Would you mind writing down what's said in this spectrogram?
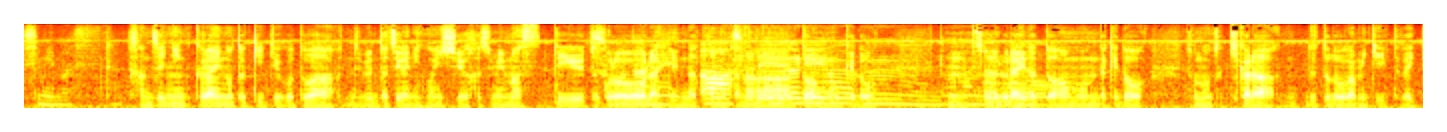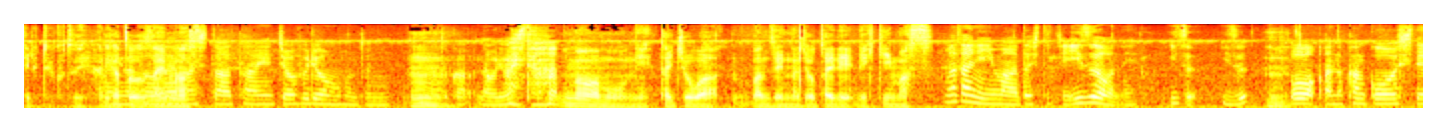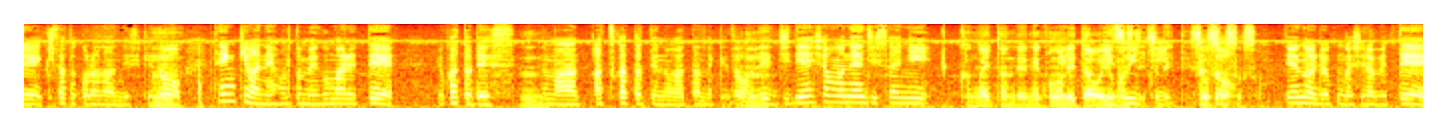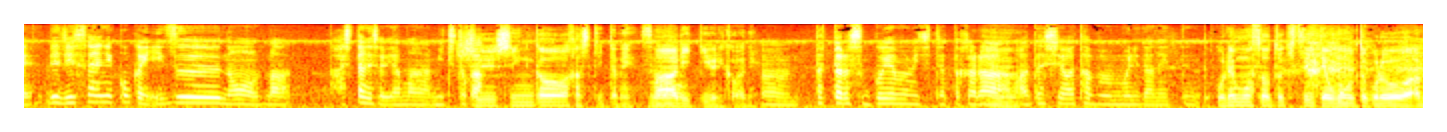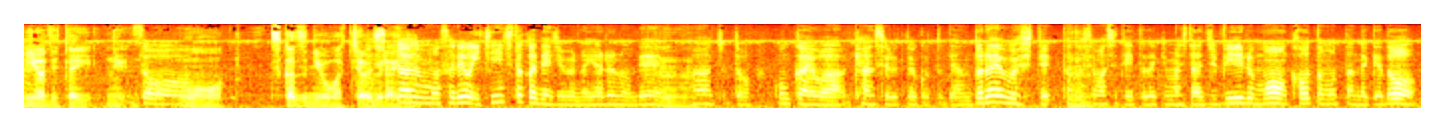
染みます3000人くらいの時っていうことは自分たちが日本一周始めますっていうところらへんだったのかなとは思うけどううんんそのぐらいだとは思うんだけどその時からずっと動画を見ていただいてるということでありがとうございます。体調不良も本当にうんとか治りました、今はもうね体調は万全な状態でできています。まさに今私たち伊豆をね伊豆伊豆うん。をあの観光してきたところなんですけど、天気はねほんと恵まれてよかったです、うん。でまあ暑かったっていうのがあったんだけど、うん。で自転車もね実際に考えたんだよねこのレターを読ませていただいて、えっとそうそうそう。そう。っていうのをりょうくんが調べてで実際に今回伊豆のまあ走ったんですよ山道とか、中心側は走っていったね。そう。周りっていうよりかはね。うん、だったらすっごい山道だったから、うん。私は多分無理だねって。俺も相当きついって思うところを網は絶対ねそう。もうつかずに終わっちゃうぐらしかいのもそれを1日とかで自分らやるので、うん。まあちょっと今回はキャンセルということであのドライブして楽しませていただきました、地ビールも買おうと思ったんだけど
